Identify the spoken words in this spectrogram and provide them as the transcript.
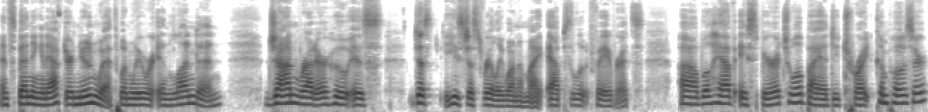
and spending an afternoon with when we were in London. John Rutter, who is just, he's just really one of my absolute favorites. Uh, we'll have a spiritual by a Detroit composer,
